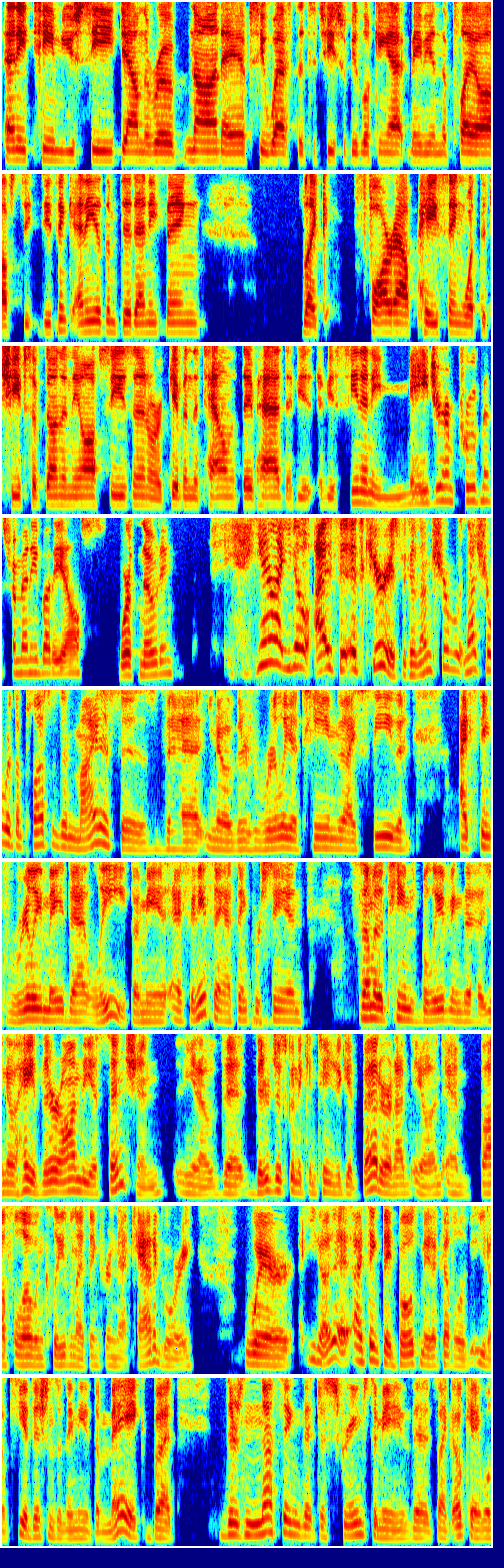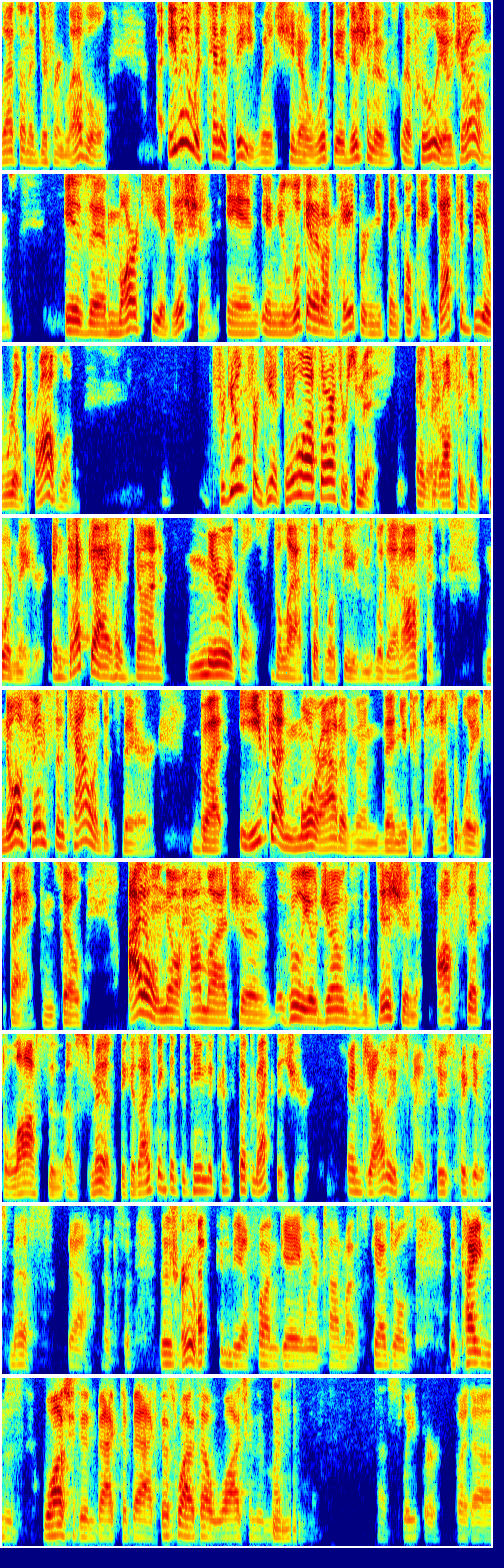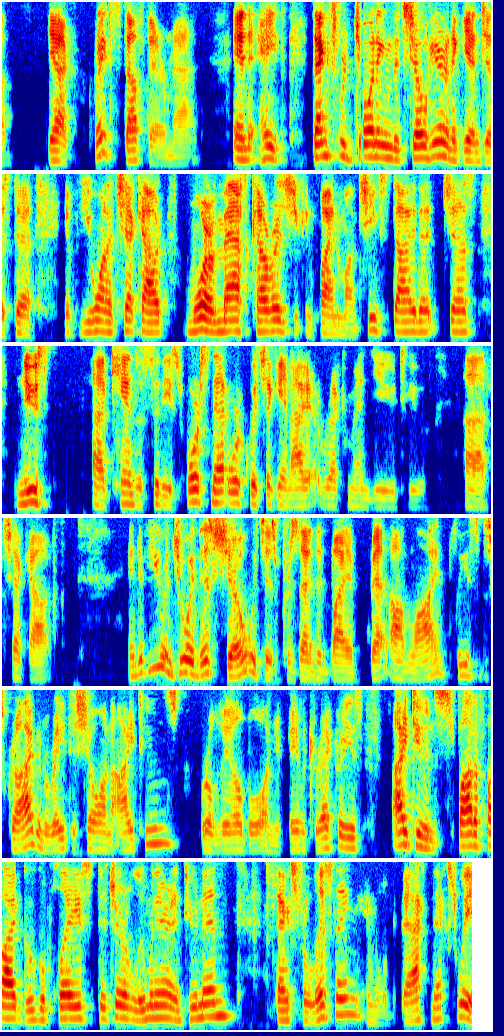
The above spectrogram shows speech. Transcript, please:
any team you see down the road, non AFC West, that the Chiefs would be looking at maybe in the playoffs? Do, do you think any of them did anything like far outpacing what the Chiefs have done in the offseason or given the talent that they've had? Have you have you seen any major improvements from anybody else worth noting? yeah you know I, it's curious because i'm sure not sure what the pluses and minuses that you know there's really a team that i see that i think really made that leap i mean if anything i think we're seeing some of the teams believing that you know hey they're on the ascension you know that they're just going to continue to get better. And i you know and, and buffalo and cleveland i think are in that category where you know i think they both made a couple of you know key additions that they needed to make but there's nothing that just screams to me that it's like okay well that's on a different level. Even with Tennessee, which you know, with the addition of, of Julio Jones, is a marquee addition, and and you look at it on paper and you think, okay, that could be a real problem. For don't forget, they lost Arthur Smith as right. their offensive coordinator, and that guy has done miracles the last couple of seasons with that offense. No offense to the talent that's there, but he's gotten more out of him than you can possibly expect, and so I don't know how much of Julio Jones's addition offsets the loss of, of Smith because I think that's a team that could step back this year. And Jonnu Smith, too. Speaking of Smiths, yeah, that's true. That can be a fun game. We were talking about schedules. The Titans, Washington, back to back. That's why I thought Washington might be a sleeper. But uh, yeah, great stuff there, Matt. And hey, thanks for joining the show here. And again, just uh, if you want to check out more of Matt's coverage, you can find him on Chiefs Diet, just news uh, Kansas City Sports Network, which again I recommend you to uh, check out. And if you enjoyed this show, which is presented by Bet Online, please subscribe and rate the show on iTunes. We're available on your favorite directories iTunes, Spotify, Google Play, Stitcher, Luminary, and TuneIn. Thanks for listening, and we'll be back next week.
